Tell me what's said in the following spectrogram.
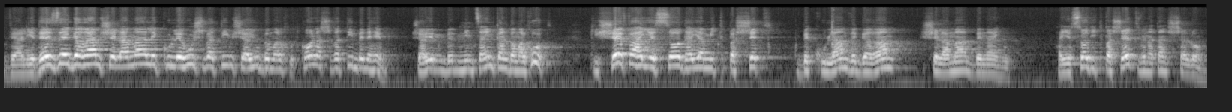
ועל ידי זה גרם שלמה לכולהו שבטים שהיו במלכות. כל השבטים ביניהם שנמצאים כאן במלכות. כי שפע היסוד היה מתפשט בכולם וגרם שלמה ביניהו. היסוד התפשט ונתן שלום.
